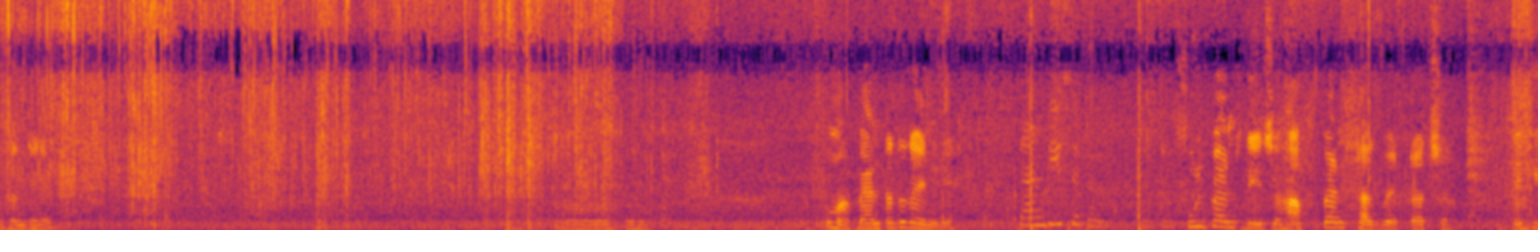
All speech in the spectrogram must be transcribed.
ওখান থেকে। ওমা প্যান্টটা তো দেয়নি রে। ফুল প্যান্ট দিয়েছে হাফ প্যান্ট থাকবে একটা আচ্ছা। দেখি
